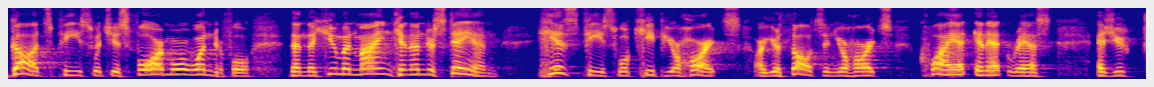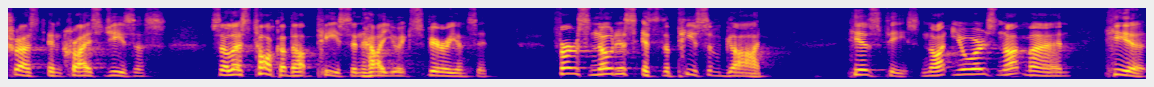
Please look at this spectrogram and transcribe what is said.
God's peace, which is far more wonderful than the human mind can understand. His peace will keep your hearts or your thoughts and your hearts quiet and at rest as you trust in Christ Jesus. So let's talk about peace and how you experience it. First, notice it's the peace of God. His peace, not yours, not mine, His.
